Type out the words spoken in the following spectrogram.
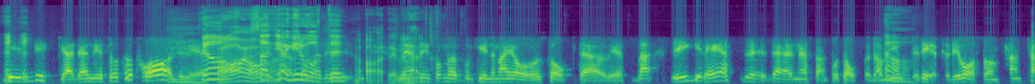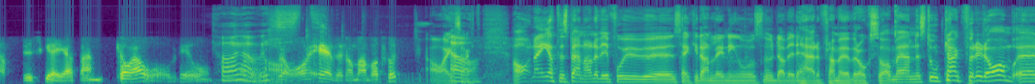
Det är lycka, den är så total du vet. Ja, Ja, ja. så att jag gråter. Ja, det är väl Men vi kom upp på Kilimanjaros topp där vet. Men vi grät eh, där nästan på toppen. Vi Ja. gjorde det för det var så en fantastisk grej att man klarar av det och Ja, ja, bra även om man var trött. Ja, exakt. Ja. nej, jättespännande. Vi får ju eh, säkert anledning att snudda vid det här framöver också. Men stort tack för idag, eh,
